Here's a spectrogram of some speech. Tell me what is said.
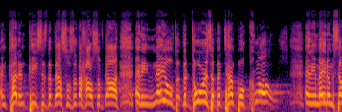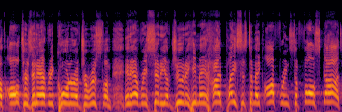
and cut in pieces the vessels of the house of God. And he nailed the doors of the temple closed. And he made himself altars in every corner of Jerusalem, in every city of Judah. He made high places to make offerings to false gods,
